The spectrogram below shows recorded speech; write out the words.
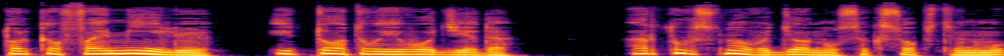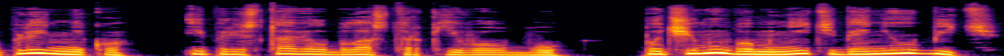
только фамилию, и то твоего деда. Артур снова дернулся к собственному пленнику и приставил бластер к его лбу. «Почему бы мне тебя не убить?»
